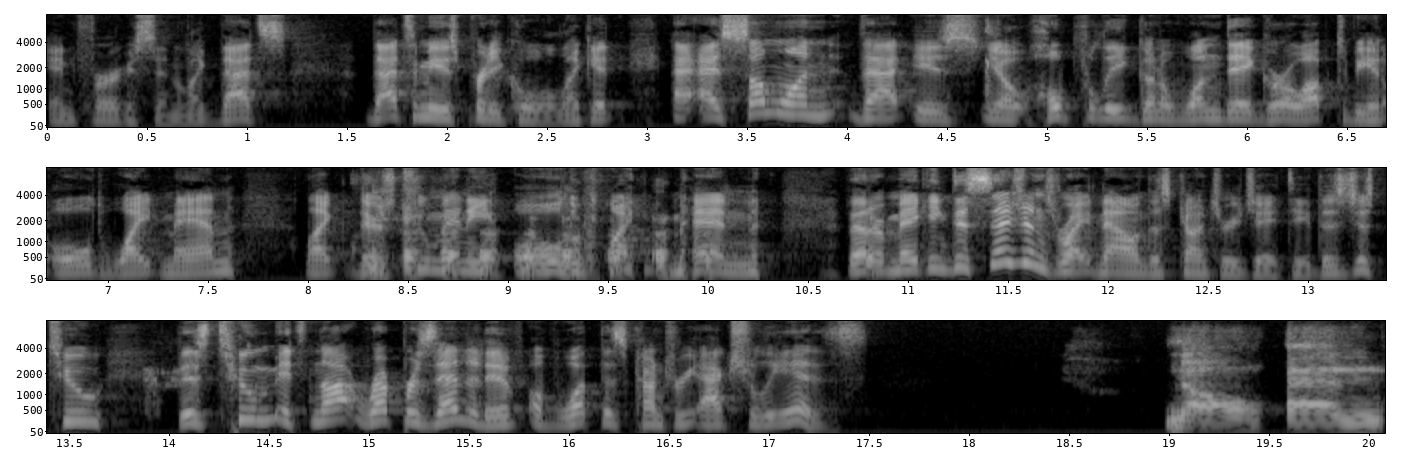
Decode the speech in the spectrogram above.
in Ferguson. Like that's that to me is pretty cool. Like it, as someone that is, you know, hopefully going to one day grow up to be an old white man. Like there's too many old white men that are making decisions right now in this country. JT, there's just too, there's too. It's not representative of what this country actually is. No, and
